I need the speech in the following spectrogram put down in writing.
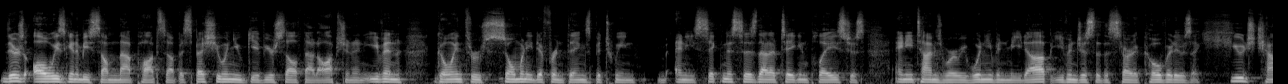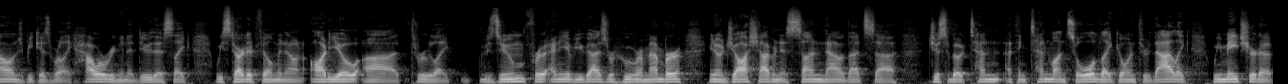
there's always going to be something that pops up especially when you give yourself that option. And even going through so many different things between any sicknesses that have taken place just any times where we wouldn't even meet up even just at the start of covid it was a huge challenge because we're like how are we going to do this? Like we started filming on audio uh, through like zoom for any of you guys who remember you know josh having his his son now that's uh, just about 10 i think 10 months old like going through that. Like we made sure to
